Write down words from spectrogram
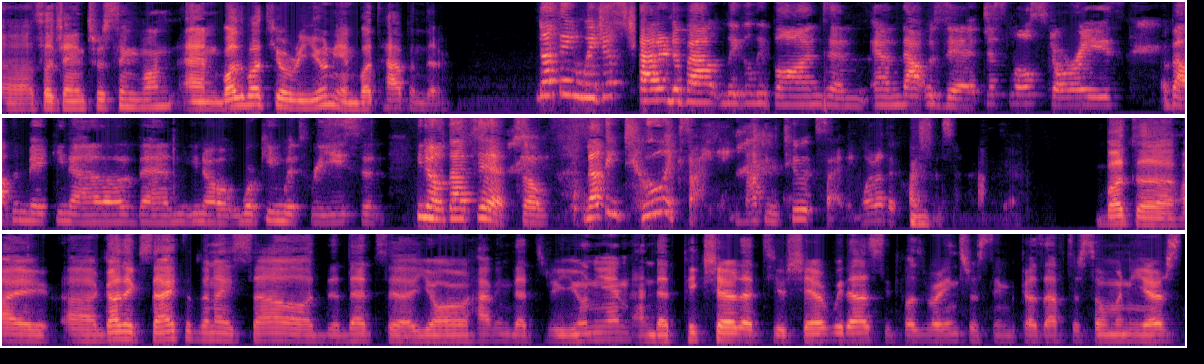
uh, such an interesting one. And what about your reunion? What happened there? Nothing. We just chatted about Legally Blonde, and and that was it. Just little stories about the making of, and you know, working with Reese, and you know, that's it. So nothing too exciting. Nothing too exciting. What other questions? But uh, I uh, got excited when I saw that uh, you're having that reunion and that picture that you shared with us. It was very interesting because after so many years,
